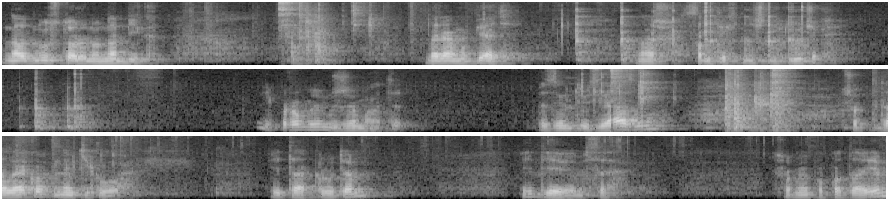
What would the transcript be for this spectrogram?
на одну сторону на бік. Беремо 5 наш сантехнічний ключик і пробуємо зжимати без ентузіазму, щоб далеко не втекло. І так крутимо і дивимося, що ми попадаємо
